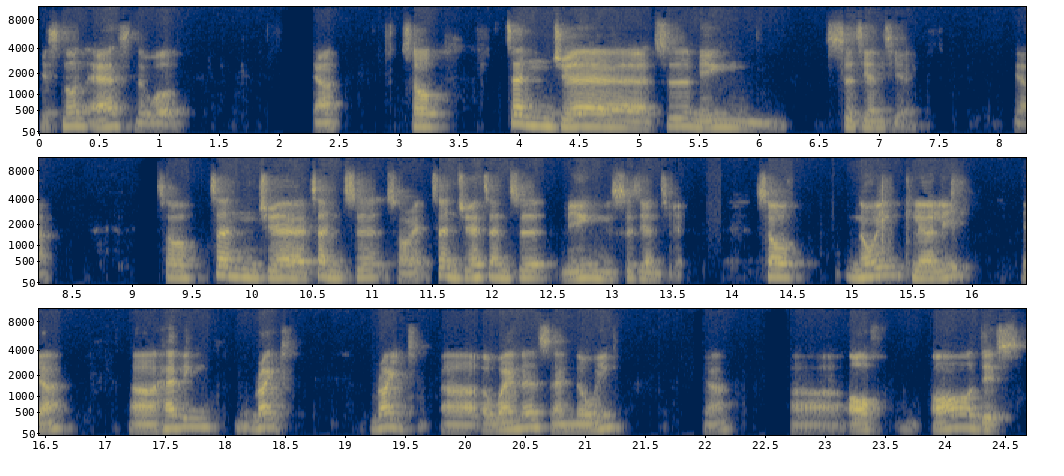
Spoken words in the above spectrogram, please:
is known as the world. Yeah. So 正觉之名世间解. Yeah. So 正觉正知, sorry, 正觉正知明世间解. So knowing clearly, yeah, uh, having right, right uh, awareness and knowing, yeah, uh, of all this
